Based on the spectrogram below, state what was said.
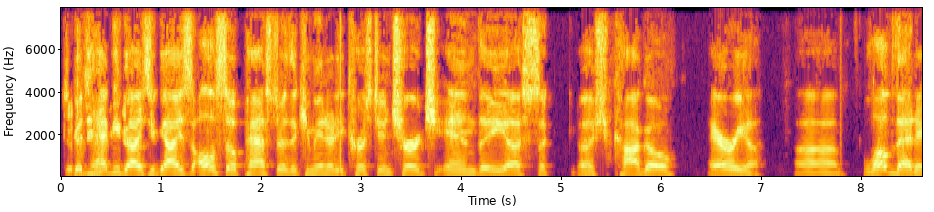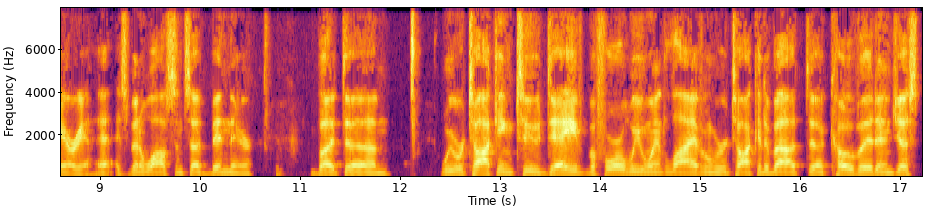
Good, Good to, to have you guys. You guys also pastor the Community Christian Church in the uh, uh, Chicago area. Uh, love that area. It's been a while since I've been there, but um, we were talking to Dave before we went live, and we were talking about uh, COVID and just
